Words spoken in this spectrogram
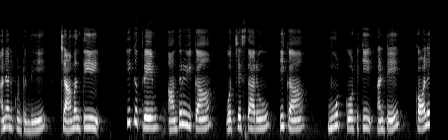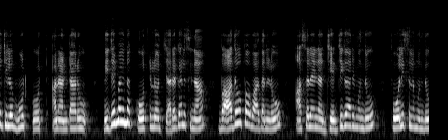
అని అనుకుంటుంది చామంతి. ఇక ప్రేమ్ అందరూ ఇక వచ్చేస్తారు. ఇక మూడ్ కోర్టుకి అంటే కాలేజీలో మూడ్ కోర్ట్ అని అంటారు. నిజమైన కోర్టులో జరగాల్సిన వాదోపవాదనలు అసలైన జడ్జి గారి ముందు పోలీసుల ముందు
